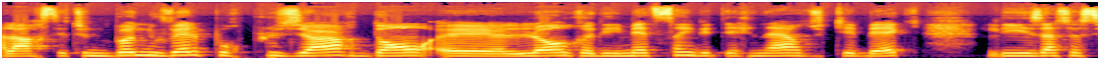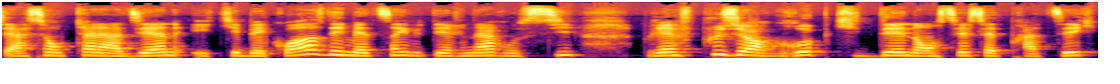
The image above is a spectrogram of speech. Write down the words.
Alors, c'est une bonne nouvelle pour plusieurs, dont euh, l'Ordre des médecins vétérinaires du Québec, les associations canadiennes et québécoises des médecins vétérinaires aussi. Bref, plusieurs groupes qui dénonçaient cette pratique.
